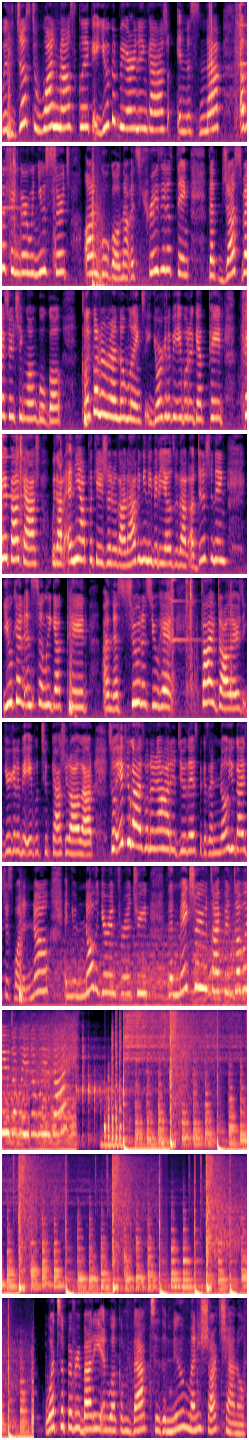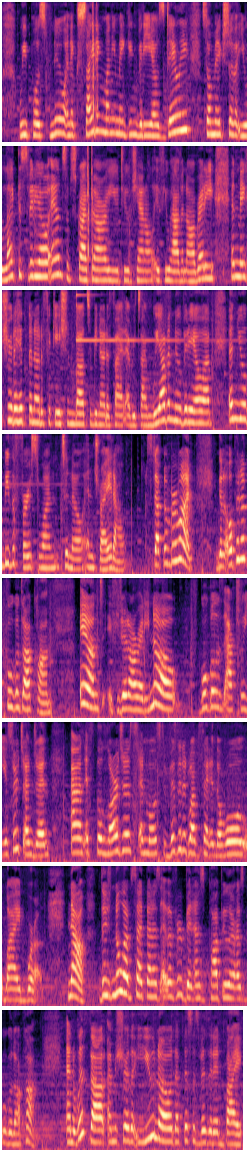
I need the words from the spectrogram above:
With just one mouse click, you could be earning cash in the snap of a finger when you search on Google. Now, it's crazy to think that just by searching on Google, click on a random links, you're going to be able to get paid PayPal cash without any application, without having any videos, without auditioning. You can instantly get paid and as soon as you hit $5, you're going to be able to cash it all out. So if you guys want to know how to do this, because I know you guys just want to know and you know that you're in for a treat, then make sure you type in www. What's up, everybody, and welcome back to the new Money Shark channel. We post new and exciting money making videos daily, so make sure that you like this video and subscribe to our YouTube channel if you haven't already. And make sure to hit the notification bell to be notified every time we have a new video up, and you'll be the first one to know and try it out. Step number one you're gonna open up google.com, and if you didn't already know, Google is actually a search engine and it's the largest and most visited website in the whole wide world. Now, there's no website that has ever been as popular as Google.com. And with that, I'm sure that you know that this is visited by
